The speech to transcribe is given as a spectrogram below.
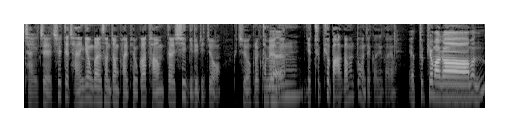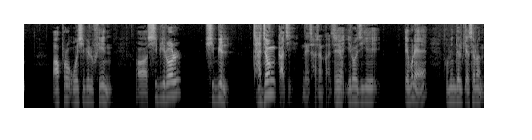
자, 이제 7대 자연경관 선정 발표가 다음 달 11일이죠. 그렇죠. 그렇다면은 네. 투표 마감은 또 언제까지인가요? 예, 투표 마감은 앞으로 50일 후인 어, 11월 10일 자정까지. 네, 자정까지 예, 이루어지기 때문에 도민들께서는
